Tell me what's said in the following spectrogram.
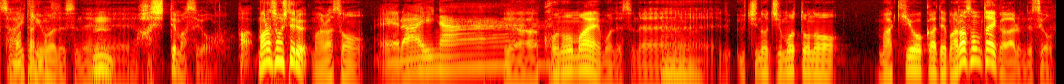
最近はですね、うん走ってますよ。あ、マラソンしてる？マラソ偉いないやーこの前もですね、うちの地元の牧岡でマラソン大会があるんですよ。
